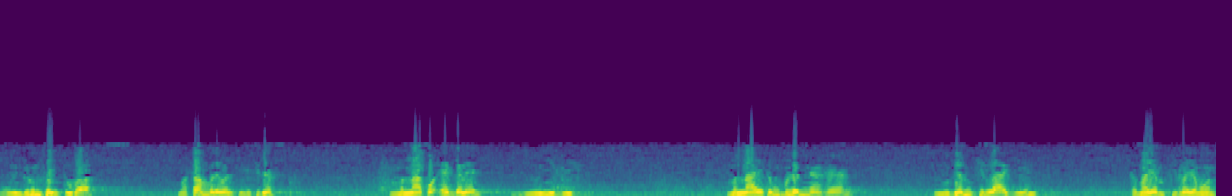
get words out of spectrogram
muy mbirum sëñ Touba ma tàmbali woon ci li ci def mën naa ko eggale nu ñibbi mën naa itam bu leen neexee nu dem ci laaj yi te ma yem fi ma yemoon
